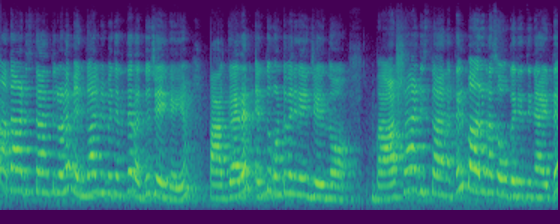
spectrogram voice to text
മതാടിസ്ഥാനത്തിലുള്ള ബംഗാൾ വിഭജനത്തെ റദ്ദു ചെയ്യുകയും പകരം എന്ത് കൊണ്ടുവരികയും ചെയ്യുന്നു? ഭാഷാടിസ്ഥാനത്തിൽ ഭരണ സൗകര്യത്തിനായിട്ട്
